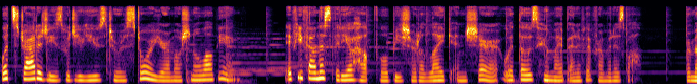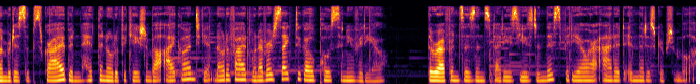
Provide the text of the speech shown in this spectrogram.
what strategies would you use to restore your emotional well-being? If you found this video helpful, be sure to like and share it with those who might benefit from it as well. Remember to subscribe and hit the notification bell icon to get notified whenever Psych2Go posts a new video. The references and studies used in this video are added in the description below.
